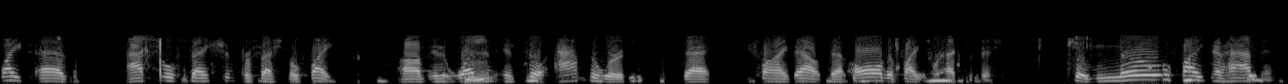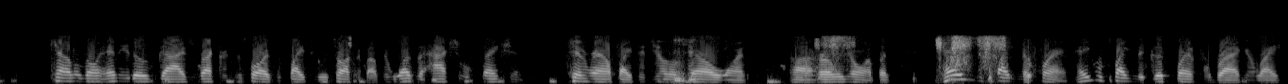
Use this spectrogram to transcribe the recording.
fights as actual sanctioned professional fights, um, and it wasn't until afterwards that you find out that all the fights were exhibitions. So no fight that happened counted on any of those guys' records as far as the fights we were talking about. There was an actual sanctioned ten round fight that Joe Otero won uh, early on. But Hayes was fighting a friend. Hayes was fighting a good friend for bragging rights.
